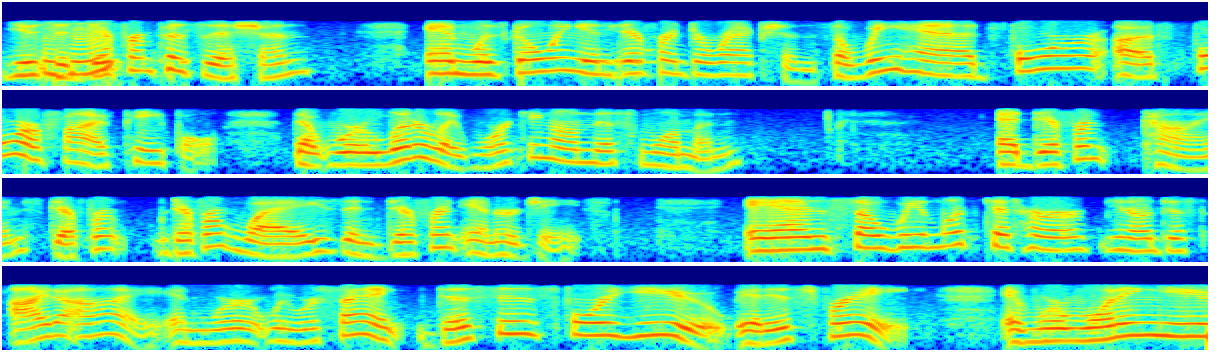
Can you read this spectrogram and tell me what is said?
used mm-hmm. a different position, and was going in different directions. So we had four uh four or five people that were literally working on this woman at different times, different different ways and different energies. And so we looked at her, you know, just eye to eye, and we're we were saying, "This is for you. It is free, and we're wanting you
